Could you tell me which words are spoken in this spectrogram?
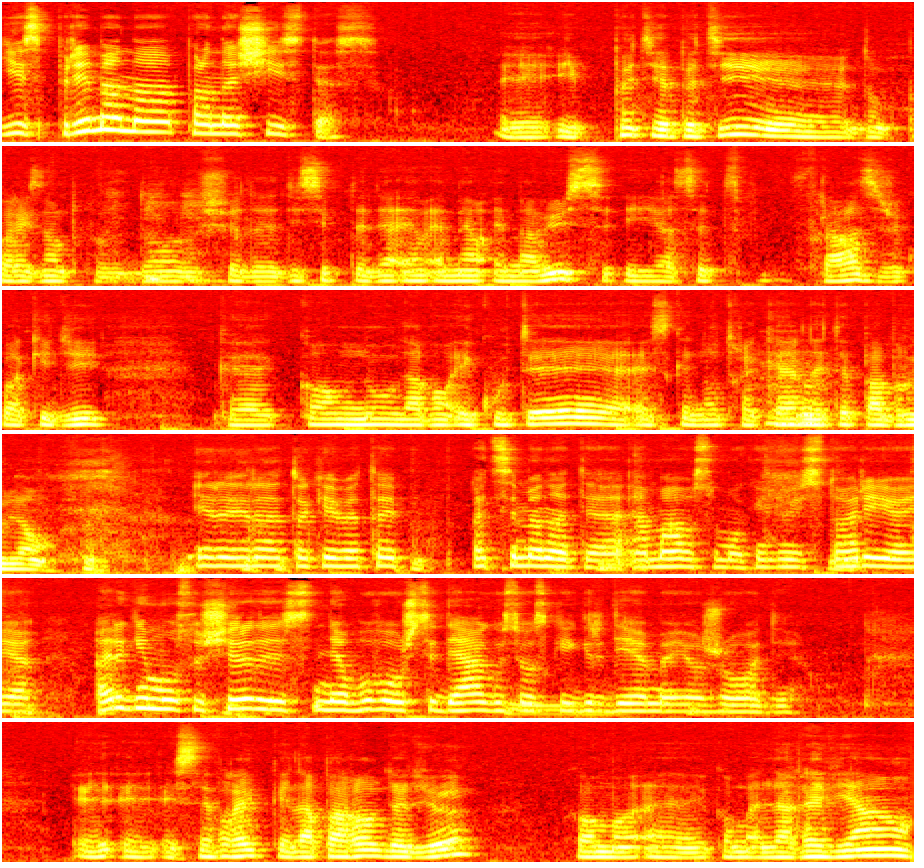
jis primena pranašystės. Et, et petit à petit, euh, donc par exemple, dans, chez les disciples d'Emmaüs, il y a cette phrase, je crois, qui dit que quand nous l'avons écouté, est-ce que notre cœur Mhm. n'était pas brûlant Ir yra tokia vieta, atsimenate Emauso mokinių istorijoje, argi mūsų širdis nebuvo užsidegusios, kai girdėjome jo žodį. Et, et- c'est vrai que la parole de Dieu, comme, euh, comme elle revient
